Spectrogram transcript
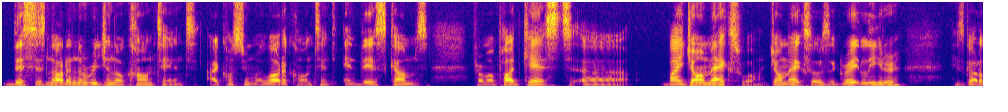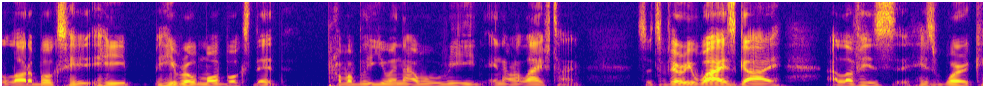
this is not an original content. I consume a lot of content, and this comes from a podcast uh, by John Maxwell. John Maxwell is a great leader. He's got a lot of books. He he he wrote more books that probably you and I will read in our lifetime. So it's a very wise guy. I love his his work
